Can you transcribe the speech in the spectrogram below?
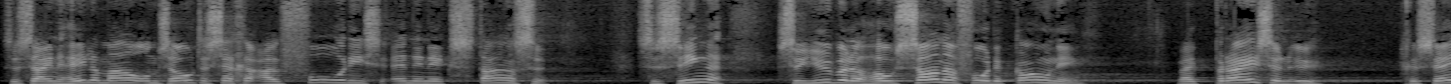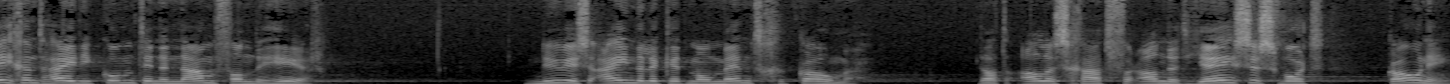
Ze zijn helemaal, om zo te zeggen, euforisch en in extase. Ze zingen, ze jubelen, Hosanna voor de koning. Wij prijzen u, gezegend hij die komt in de naam van de Heer. Nu is eindelijk het moment gekomen dat alles gaat veranderen. Jezus wordt koning.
